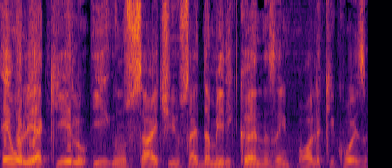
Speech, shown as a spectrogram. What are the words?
Eu olhei aquilo e um site, o site da Americanas, hein, olha que coisa.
